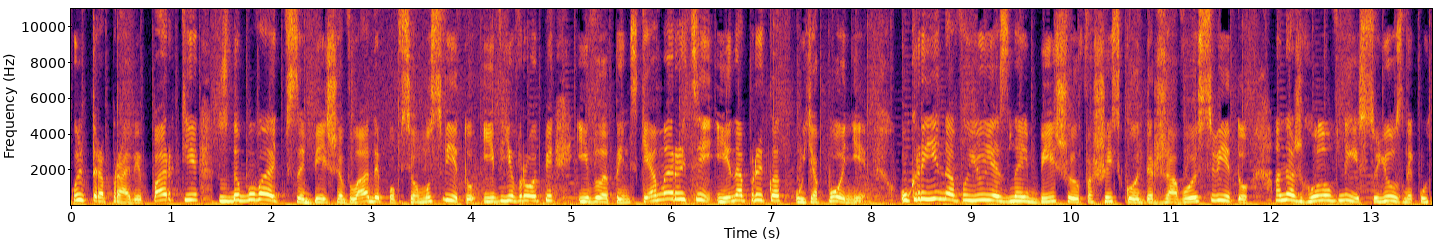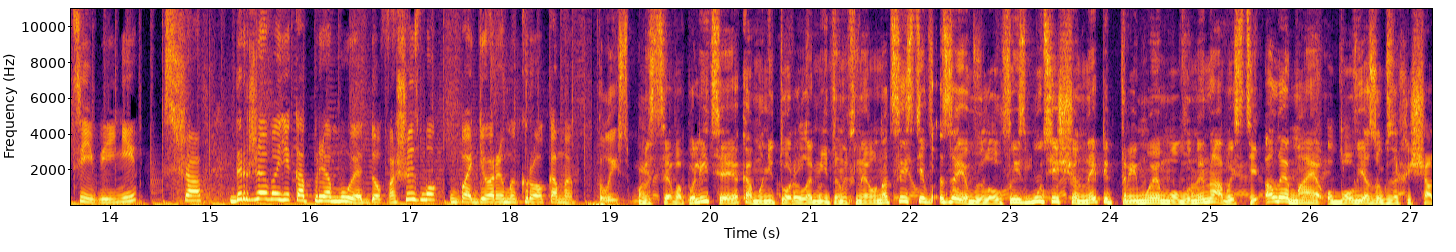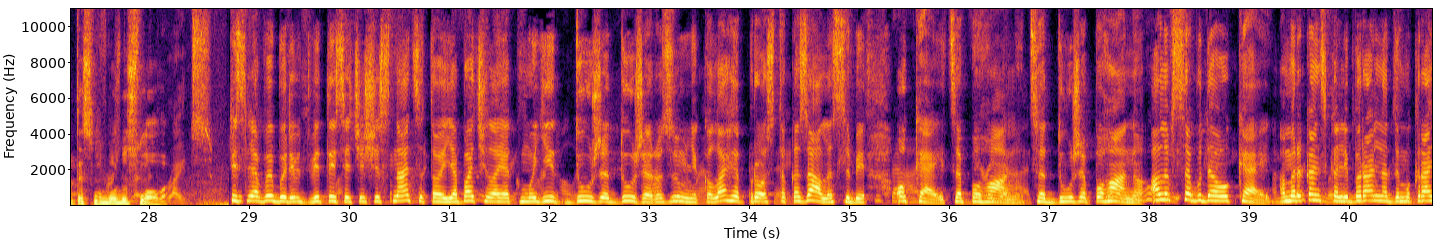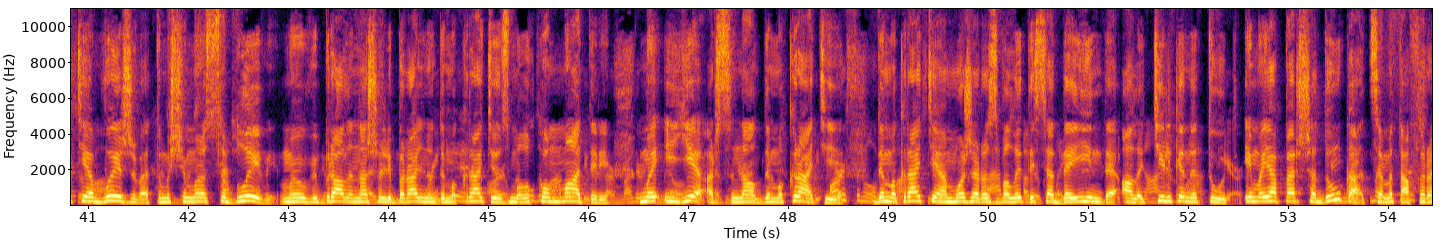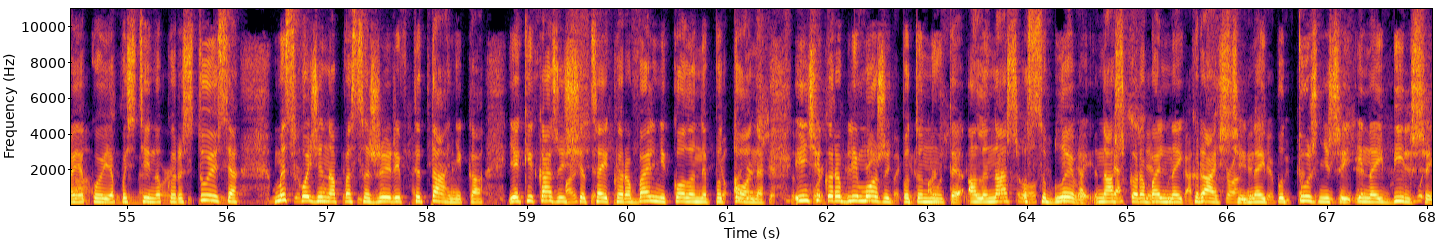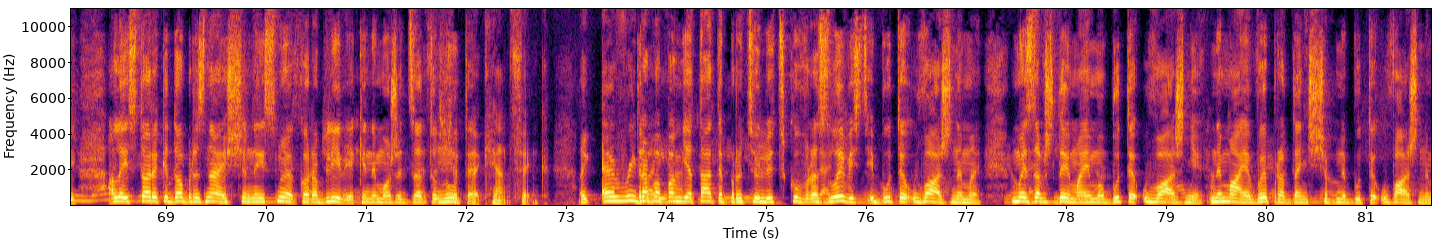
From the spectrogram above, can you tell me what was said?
Ультраправі партії здобувають все більше влади по всьому світу, і в Європі, і в Латинській Америці, і, наприклад, у Японії. Україна воює з найбільшою фашистською державою світу. А наш головний союзник у цій війні США держава, яка прямує до фашизму бадьорими кроками. Місцева поліція, яка моніторила мітинг неонацистів, заявила у Фейсбуці, що не підтримує мову ненависті, але має обов'язок захищати свободу слова. Після виборів 2016-го я бачила, як мої дуже дуже розумні колеги просто казали собі: Окей, це погано, це дуже погано, але все буде окей. Американська ліберальна демократія виживе, тому що ми особливі. Ми увібрали нашу ліберальну демократію з молоком матері. Ми і є арсенал демократії. Демократія може розвалитися де-інде, але тільки не тут. І моя перша думка це метафора, якою я постійно користуюся. Ми схожі на пасажирів Титаніка, які кажуть, що цей корабель ніколи не потоне. Інші кораблі можуть потонути, але наш особливий, наш корабель найкращий, найпотужніший і найбільший. Але історики добре знають, що не існує кораблів, які не можуть затонути. Треба пам'ятати про цю людську вразливість і бути уважними. Ми завжди маємо бути уважні. Немає виправдань, щоб не бути уважними.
